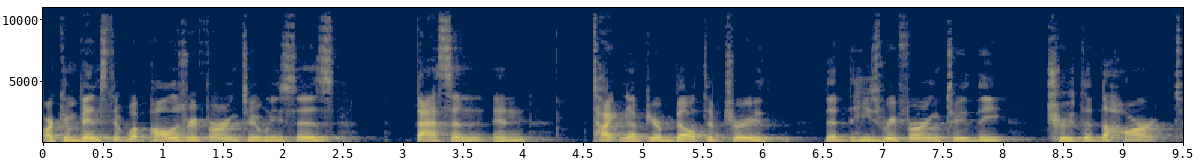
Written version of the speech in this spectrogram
are convinced that what Paul is referring to when he says fasten and tighten up your belt of truth, that he's referring to the truth of the heart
